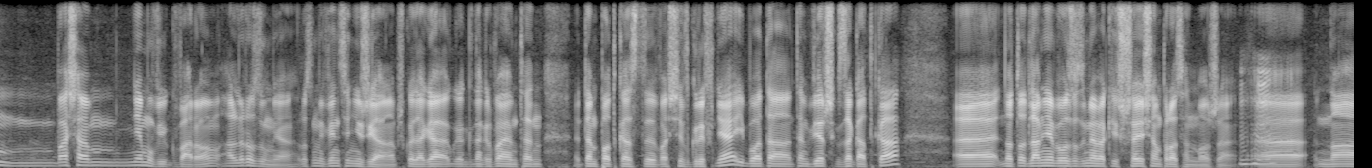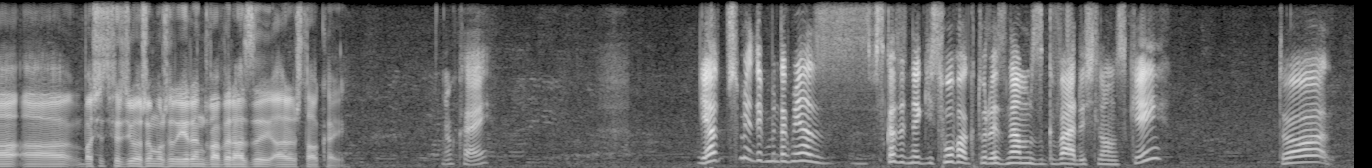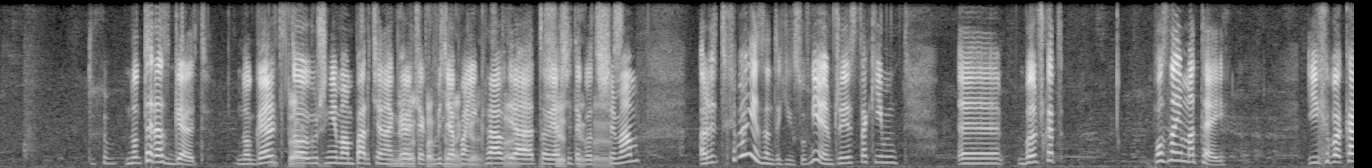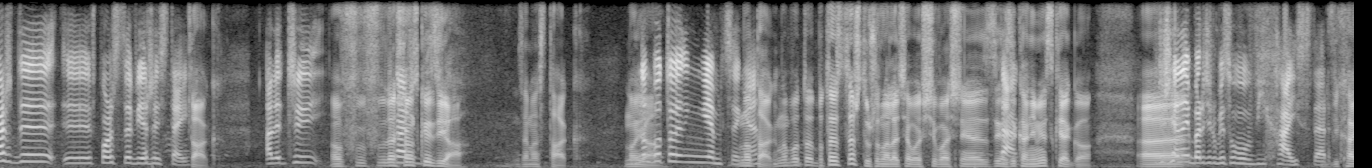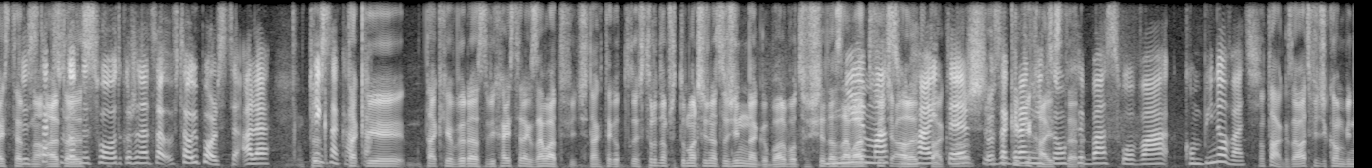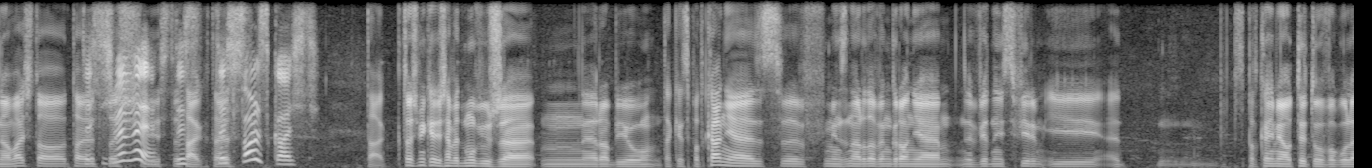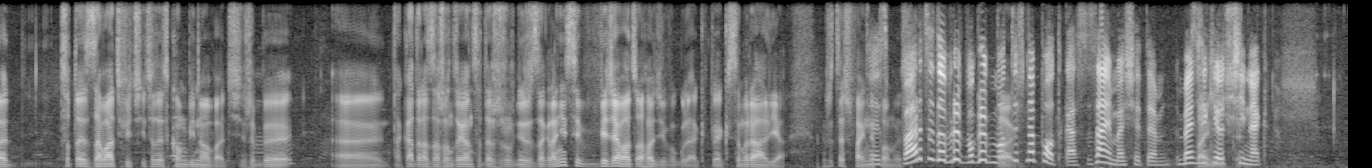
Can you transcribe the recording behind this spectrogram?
Basia nie mówi gwarą, ale rozumie, rozumie więcej niż ja. Na przykład jak ja jak nagrywałem ten, ten podcast właśnie w Gryfnie i była ta, ten wierszyk Zagadka, e, no to dla mnie było zrozumiałe jakieś 60% może. E, no a Basia stwierdziła, że może jeden, dwa wyrazy, a reszta okej. Okej. Ja w sumie jakbym tak miała wskazać na jakieś słowa, które znam z gwary śląskiej, to... to no teraz geld. No geld to Tak. już nie mam parcia na Nie geld, jak powiedziała pani geld, Klaudia, tak. to ja się Świetnie tego to trzymam. Ale chyba nie znam takich słów. Nie wiem, czy jest takim... E, bo na przykład Poznaj Matej. I chyba każdy y, w Polsce wie, że jest tej. Tak. Ale czy... No, w, w, na Śląsku jest ja, zamiast tak. No, No ja. bo to Niemcy, No nie? tak, no bo to, bo to jest też dużo naleciałości właśnie z języka niemieckiego. E, ja najbardziej lubię słowo. Wichheister, To jest no tak ale to jest, słowo, tylko że na ca- w całej Polsce, ale to piękna karta. taki, taki wyraz Wichheister jak załatwić, tak? Tego to jest trudno przetłumaczyć na coś innego, bo albo coś się da nie załatwić, ma, ale słuchaj, tak, też no, to jest za granicą chyba słowa kombinować. No tak, załatwić i kombinować to, to, to jest jesteśmy coś, my. Jest, to jest, tak, to jest polskość. Tak. Ktoś mi kiedyś nawet mówił, że mm, robił takie spotkanie z, w międzynarodowym gronie w jednej z firm i e, spotkanie miało tytuł w ogóle co to jest załatwić i co to jest kombinować, żeby e, ta kadra zarządzająca też również z zagranicy wiedziała o co chodzi w ogóle, jak, jakie są realia. Także też fajny To jest pomysł. Tak. bardzo dobry w ogóle motyw na podcast. Zajmę się tym. Będzie Zajmij taki się.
